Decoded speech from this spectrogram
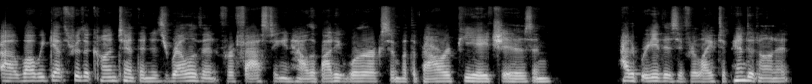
uh, while we get through the content that is relevant for fasting and how the body works and what the power of pH is and how to breathe is if your life depended on it,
